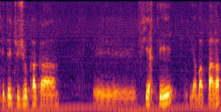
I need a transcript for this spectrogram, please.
C'était toujours kaka euh, fierté ya baparent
